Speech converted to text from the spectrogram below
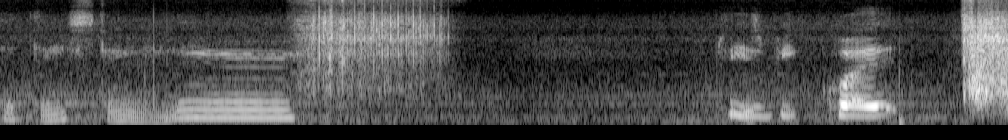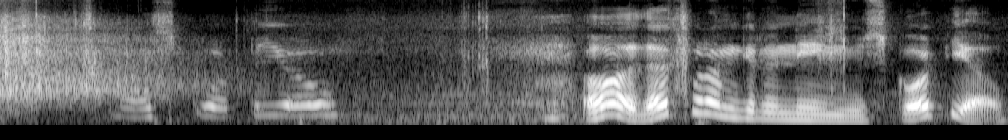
That thing's staying there. Please be quiet. My Scorpio. Oh, that's what I'm gonna name you, Scorpio.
